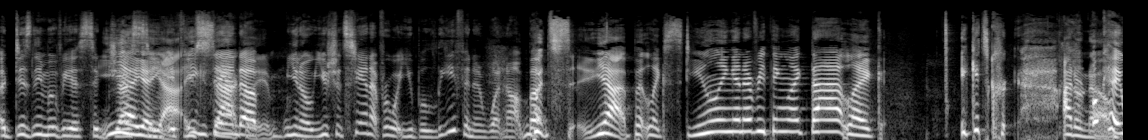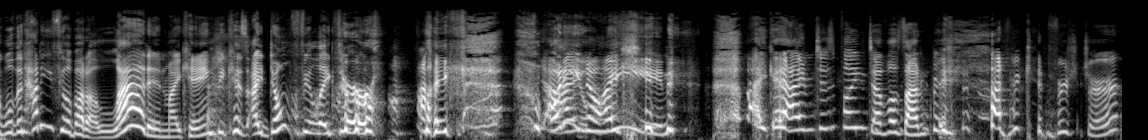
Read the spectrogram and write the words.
a Disney movie is suggesting. Yeah, yeah, yeah, If you stand up, exactly. you know, you should stand up for what you believe in and whatnot. But, But, yeah, but like stealing and everything like that, like it gets. Cr- I don't know. okay, well then, how do you feel about Aladdin, my king? Because I don't feel like there are like. what do I you know, I mean? I can, I'm just playing devil's advocate, advocate for sure.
